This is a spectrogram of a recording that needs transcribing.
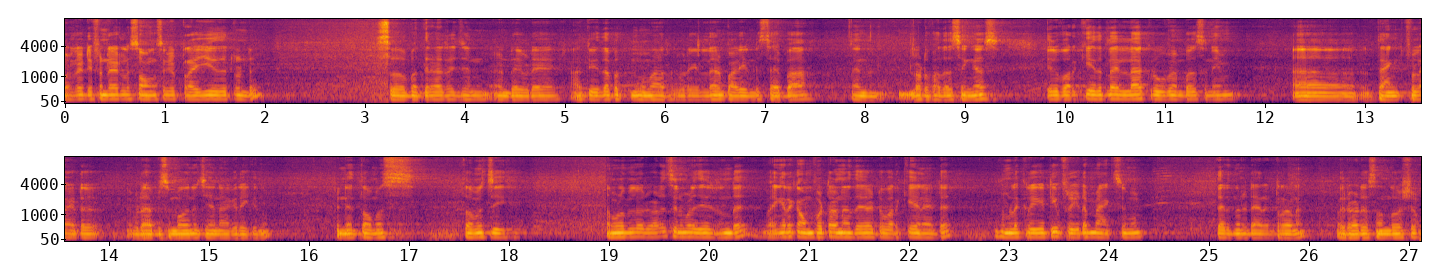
വളരെ ഡിഫറെന്റ് ആയിട്ടുള്ള സോങ്സ് ഒക്കെ ട്രൈ ചെയ്തിട്ടുണ്ട്. സോ ഭദ്രാരജൻ ഉണ്ട് ഇവിടെ അദ്വൈത പത്മകുമാർ ഇവിടെ എല്ലാവരും പാടിയിട്ടുണ്ട്. Seba and lot of other singers ഇതിൽ വർക്ക് ചെയ്തിട്ടുള്ള എല്ലാ ക്രൂ മെമ്പേഴ്സിനെയും താങ്ക്ഫുള്ളായിട്ട് ഇവിടെ അഭിസംബോധന ചെയ്യാൻ ആഗ്രഹിക്കുന്നു. പിന്നെ തോമസ് തോമസ് ജി നമ്മൾ തമ്മിൽ ഒരുപാട് സിനിമകൾ ചെയ്തിട്ടുണ്ട്. ഭയങ്കര കംഫർട്ടാണ് അദ്ദേഹമായിട്ട് വർക്ക് ചെയ്യാനായിട്ട്. നമ്മൾ ക്രിയേറ്റീവ് ഫ്രീഡം മാക്സിമം തരുന്നൊരു ഡയറക്ടറാണ് ഒരുപാട് സന്തോഷം.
